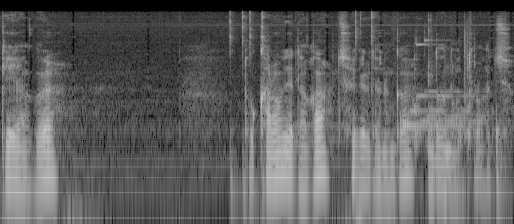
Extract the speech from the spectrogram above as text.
자 10개 약을 독한옥에다가 체결되는가 넣어 놓도록 하죠.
